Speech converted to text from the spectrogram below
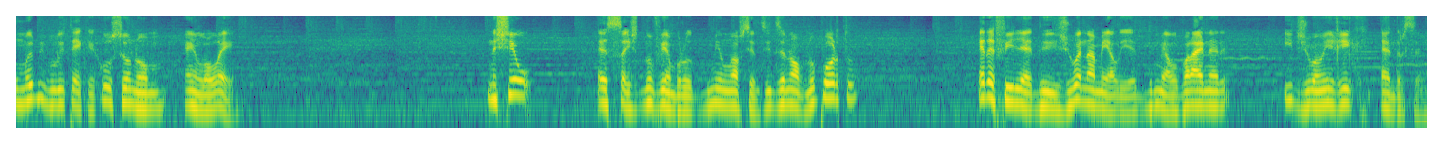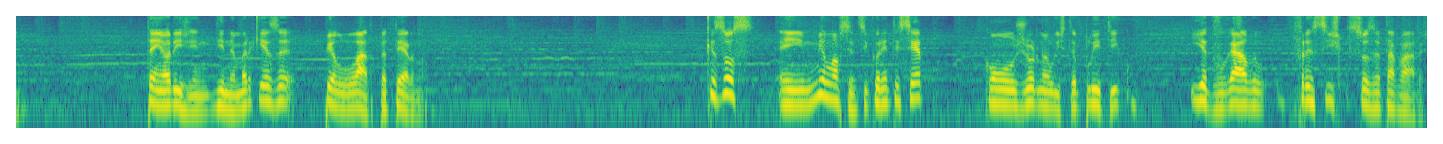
uma biblioteca com o seu nome em Lolé. Nasceu a 6 de novembro de 1919 no Porto. Era filha de Joana Amélia de Mel Breiner e de João Henrique Anderson. Tem origem dinamarquesa pelo lado paterno. Casou-se em 1947 com o jornalista político e advogado Francisco de Sousa Tavares.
